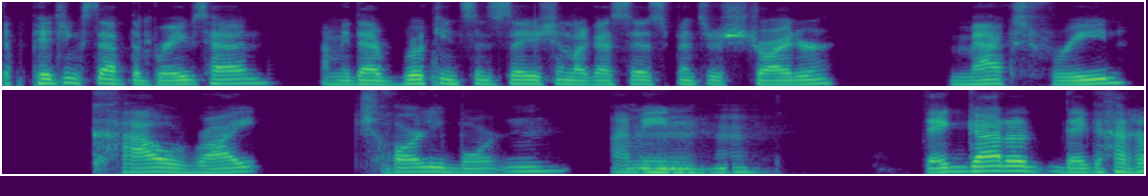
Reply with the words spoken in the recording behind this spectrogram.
The pitching staff the Braves had, I mean, that rookie sensation, like I said, Spencer Strider, Max Fried, Kyle Wright, Charlie Morton. I mean, mm-hmm. they gotta, they gotta,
